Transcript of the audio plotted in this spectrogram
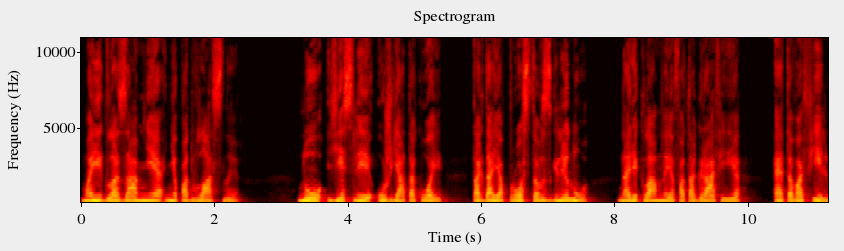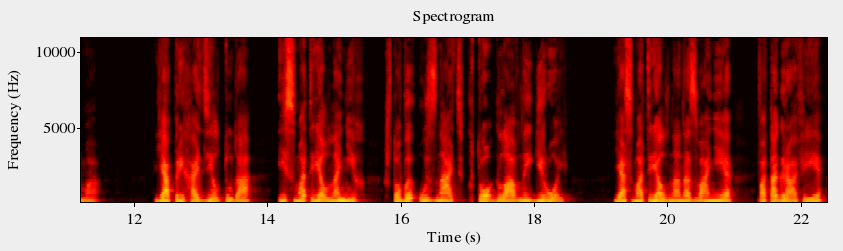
Мои глаза мне не подвластны. Ну, если уж я такой, тогда я просто взгляну на рекламные фотографии этого фильма – я приходил туда и смотрел на них, чтобы узнать, кто главный герой. Я смотрел на название фотографии,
